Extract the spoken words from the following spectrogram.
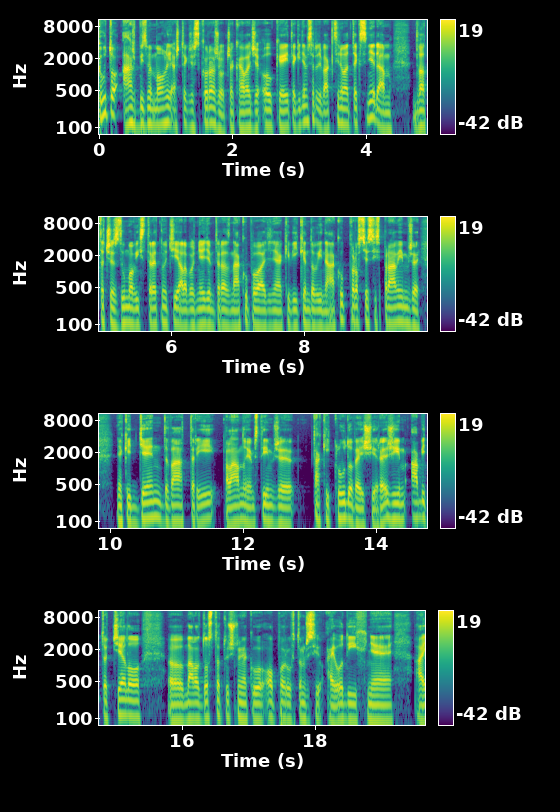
túto až by sme mohli až takže skoro až očakávať, že OK, tak idem sa dať vakcinovať, tak si nedám 26 zoomových stretnutí, alebo nejdem teraz nakupovať nejaký víkendový nákup, proste si spravím, že nejaký deň, dva, tri plánujem s tým, že taký kľudovejší režim, aby to telo uh, malo dostatočnú nejakú oporu v tom, že si aj odýchne, aj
